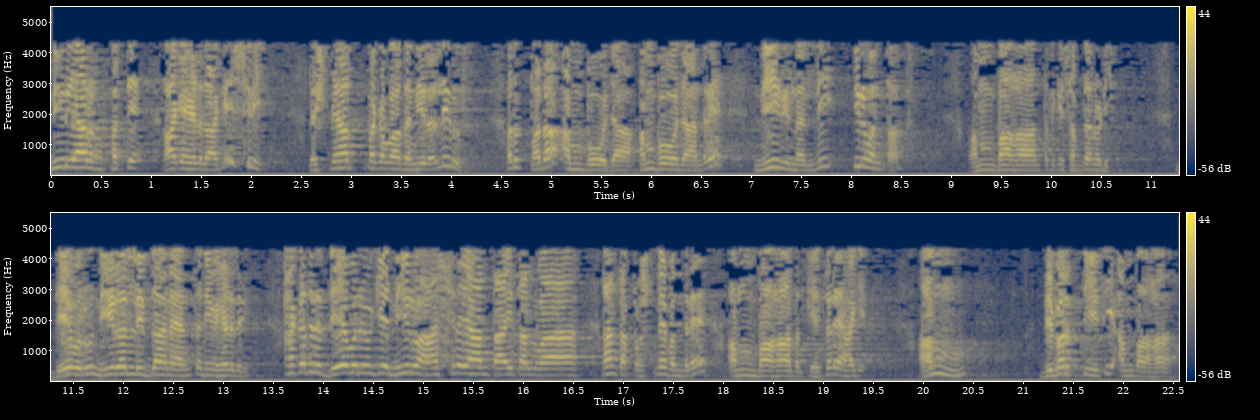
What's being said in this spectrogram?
ನೀರು ಯಾರು? ಮತ್ತೆ, ಹಾಗೆ ಹೇಳಿದಾಗೆ ಶ್ರೀ. ಲಕ್ಷ್ಮ್ಯಾತ್ಮಕವಾದ ನೀರಲ್ಲಿ ಇರುವುದು ಅದು ಪದ ಅಂಬೋಜ. ಅಂಬೋಜ ಅಂದ್ರೆ ನೀರಿನಲ್ಲಿ ಇರುವಂತಹದ್ದು. ಅಂಬಹ ಅಂತ ಅದಕ್ಕೆ ಶಬ್ದ ನೋಡಿ. ದೇವರು ನೀರಲ್ಲಿದ್ದಾನೆ ಅಂತ ನೀವು ಹೇಳಿದ್ರಿ. ಹಾಗಾದ್ರೆ ದೇವರಿಗೆ ನೀರು ಆಶ್ರಯ ಅಂತ ಆಯ್ತಲ್ವಾ? ಅಂತ ಪ್ರಶ್ನೆ ಬಂದ್ರೆ ಅಂಬಹ ಅದಕ್ಕೆ ಹೆಸರೇ ಹಾಗೆ. ಅಂ ಬಿಭರ್ತೀತಿ ಅಂಬಹ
